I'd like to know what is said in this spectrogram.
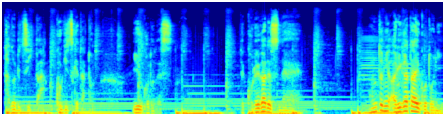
たどり着いたこぎつけたということです。でこれがですね本当にありがたいことに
